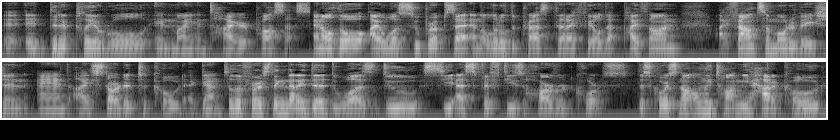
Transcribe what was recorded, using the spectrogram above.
it didn't play a role in my entire process. And although I was super upset and a little depressed that I failed at Python, I found some motivation and I started to code again. So the first thing that I did was do CS50's Harvard course. This course not only taught me how to code,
